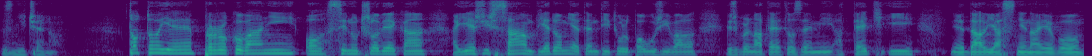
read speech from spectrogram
zničeno. Toto je prorokování o synu člověka a Ježíš sám vědomě ten titul používal, když byl na této zemi a teď i dal jasně najevo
